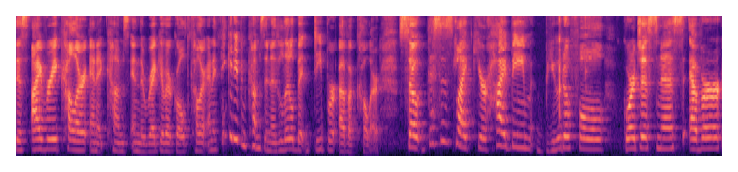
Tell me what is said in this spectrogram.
this ivory color and it comes in the regular gold color. And I think it even comes in a little bit deeper of a color. So this is like your high beam, beautiful, gorgeousness ever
